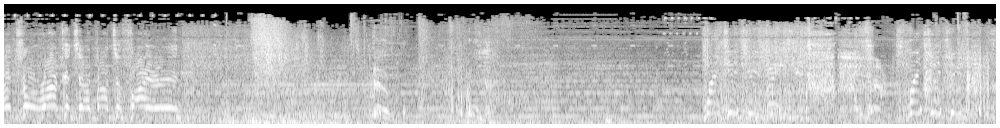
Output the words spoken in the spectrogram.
Retro rockets are about to fire in. One, two, three, breathe. One, two, three, breathe.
